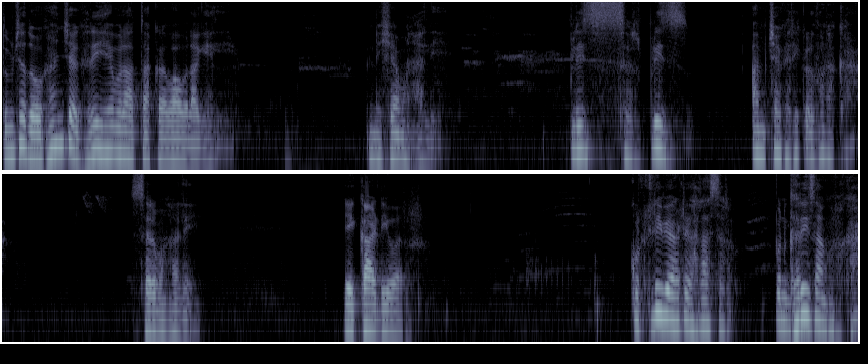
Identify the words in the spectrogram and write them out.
तुमच्या दोघांच्या घरी हे मला आता कळवावं लागेल. निशा म्हणाली प्लीज सर प्लीज आमच्या घरी कळवू नका. सर म्हणाले एका आडीवर. कुठली वेळ घाला सर पण घरी सांगू नका.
